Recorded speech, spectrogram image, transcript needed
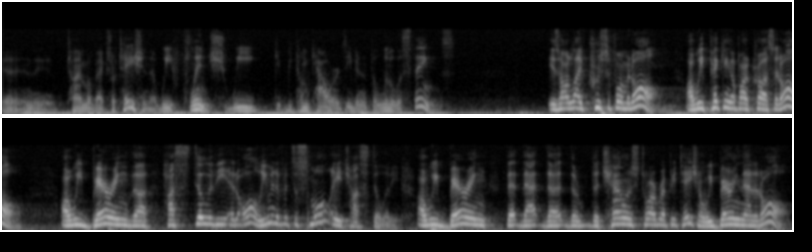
uh, in the time of exhortation that we flinch, we become cowards even at the littlest things. Is our life cruciform at all? Are we picking up our cross at all? Are we bearing the hostility at all, even if it's a small h hostility? Are we bearing that, that the, the, the challenge to our reputation? Are we bearing that at all?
